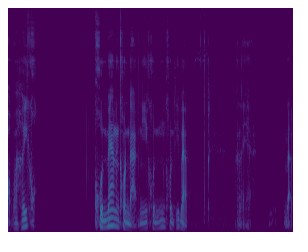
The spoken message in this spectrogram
บอกว่าเฮ้ยคุณแม่เป็นคนแบบนี้คุณคนที่แบบอะไรอะแบบ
